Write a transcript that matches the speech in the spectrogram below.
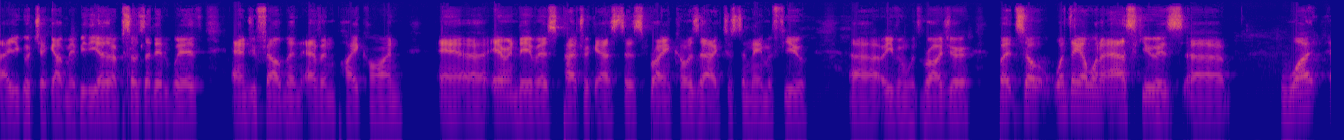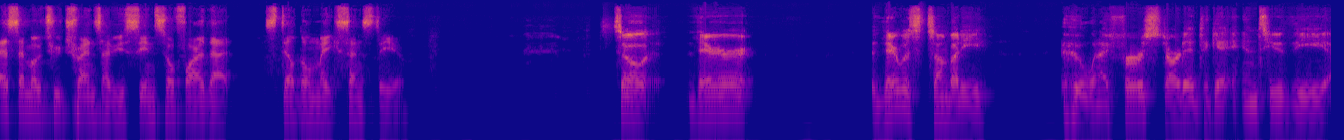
uh, you go check out maybe the other episodes I did with Andri Feldmann, Evan Peikon, uh, Aaron Davis, Patrick Estes, Brian Kozak, just to name a few, uh, or even with Roger. But so one thing I want to ask you is, uh, what SMO2 trends have you seen so far that still don't make sense to you? So there, there was somebody who, when I first started to get into the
